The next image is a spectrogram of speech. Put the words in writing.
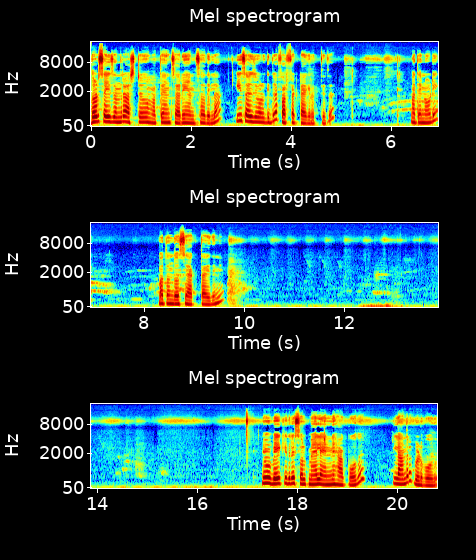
ದೊಡ್ಡ ಸೈಜ್ ಅಂದರೆ ಅಷ್ಟು ಮತ್ತೇನು ಸರಿ ಅನಿಸೋದಿಲ್ಲ. ಈ ಸೈಜ್ ಒಳಗಿದ್ರೆ ಪರ್ಫೆಕ್ಟ್ ಆಗಿರುತ್ತೆ ಇದು. ಮತ್ತು ನೋಡಿ, ಮತ್ತೊಂದು ದೋಸೆ ಹಾಕ್ತಾಯಿದ್ದೀನಿ ನೀವು ಬೇಕಿದ್ರೆ ಸ್ವಲ್ಪ ಮೇಲೆ ಎಣ್ಣೆ ಹಾಕ್ಬೋದು, ಇಲ್ಲಾಂದರೆ ಬಿಡ್ಬೋದು.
